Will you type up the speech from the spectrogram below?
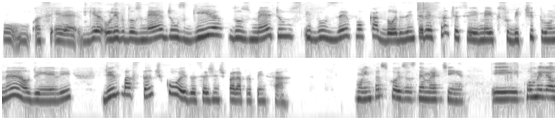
um, assim, é, guia, o livro dos médiuns guia dos médiuns e dos evocadores. É interessante esse meio que subtítulo, né, Aldinha? Ele diz bastante coisa se a gente parar para pensar. Muitas coisas, né, Martinha? E como ele é o,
